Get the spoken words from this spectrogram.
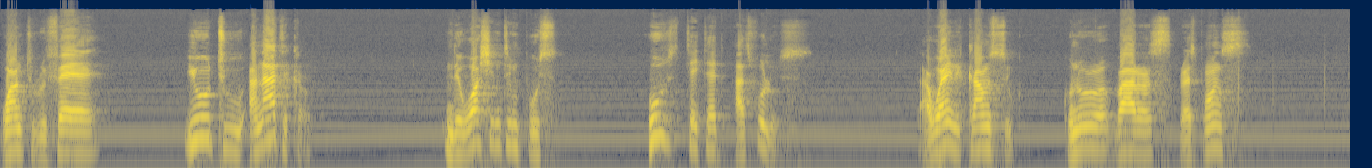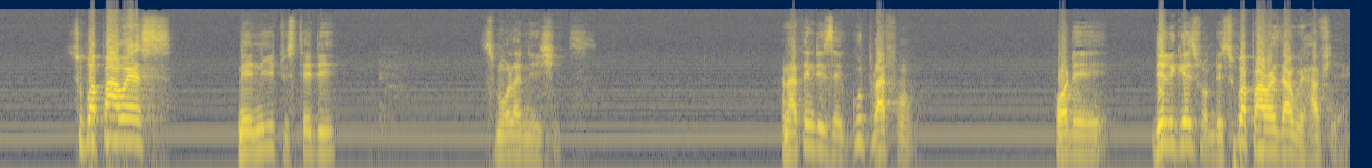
want to refer you to an article in the Washington Post who stated as follows that when it comes to coronavirus response, superpowers may need to study smaller nations. And I think this is a good platform for the delegates from the superpowers that we have here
